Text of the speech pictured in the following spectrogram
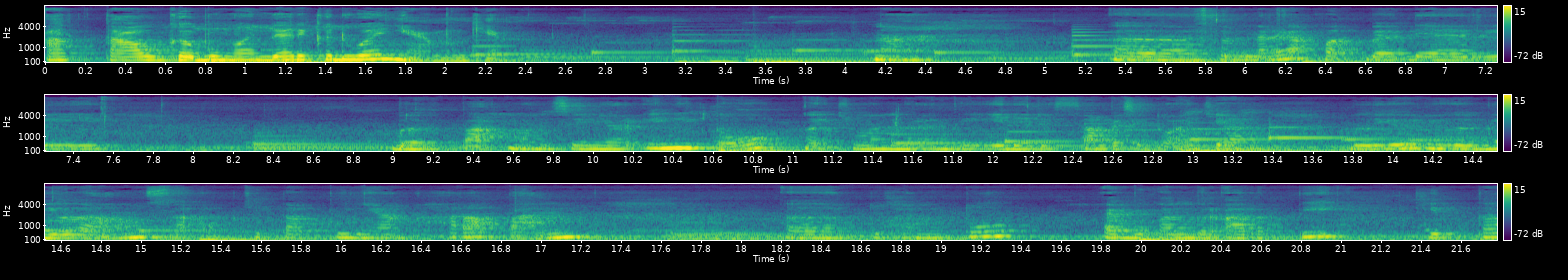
atau gabungan dari keduanya mungkin Nah, eh, sebenarnya khotbah dari Bapak Monsinyur ini tuh nggak cuma berhenti dari sampai situ aja. Beliau juga bilang saat kita punya harapan, eh, Tuhan itu eh bukan berarti kita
